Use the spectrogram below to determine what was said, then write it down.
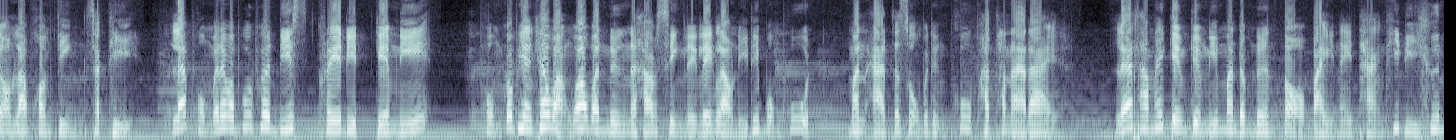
ยอมรับความจริงสักที และผมไม่ได้มาพูดเพื่อดิสเครดิตเกมนี้ ผมก็เพียงแค่หวังว่าวันหนึ่งนะครับ สิ่งเล็กๆ เหล่านี้ที่ผมพูด มันอาจจะส่งไปถึงผู้พัฒนาได้ และทำให้เกมเกมนี้มันดำเนินต่อไปในทางที่ดีขึ้น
